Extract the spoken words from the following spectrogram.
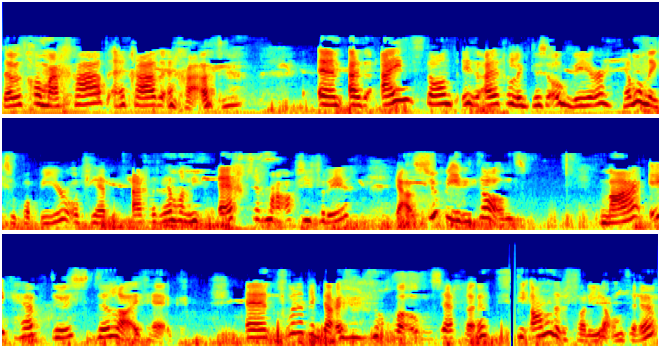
Dat het gewoon maar gaat en gaat en gaat. En uit eindstand is eigenlijk dus ook weer helemaal niks op papier. Of je hebt eigenlijk helemaal niet echt, zeg maar, actie verricht. Ja, super irritant. Maar ik heb dus de life hack. En voordat ik daar even nog wel over zeggen, die andere varianten.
